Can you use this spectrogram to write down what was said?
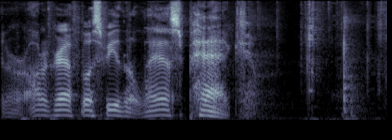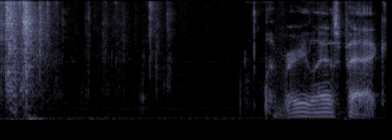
and our autograph must be in the last pack. The very last pack.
